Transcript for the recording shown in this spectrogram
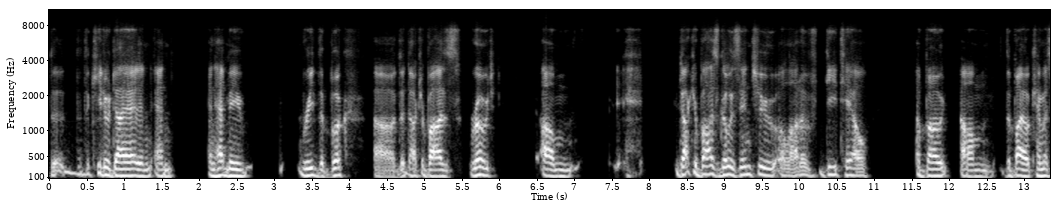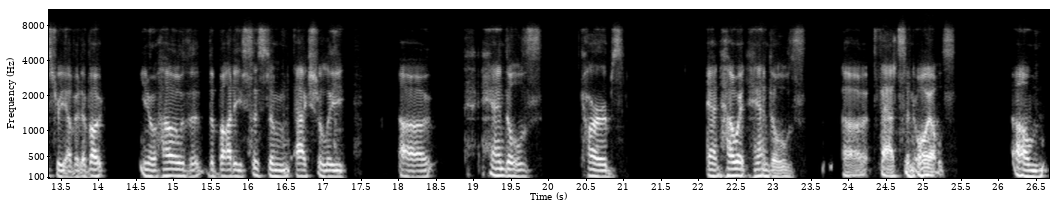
the, the keto diet and, and, and had me read the book uh, that Dr. Boz wrote, um, Dr. Boz goes into a lot of detail about um, the biochemistry of it, about you know, how the, the body system actually uh, handles carbs and how it handles uh, fats and oils. Um,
